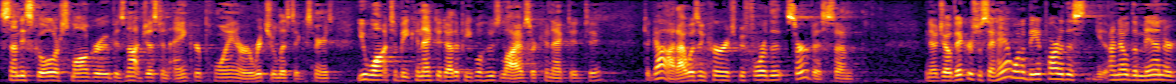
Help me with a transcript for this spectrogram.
Sunday school or small group is not just an anchor point or a ritualistic experience. You want to be connected to other people whose lives are connected to, to God. I was encouraged before the service. Um, you know, Joe Vickers was saying, hey, I want to be a part of this. I know the men are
